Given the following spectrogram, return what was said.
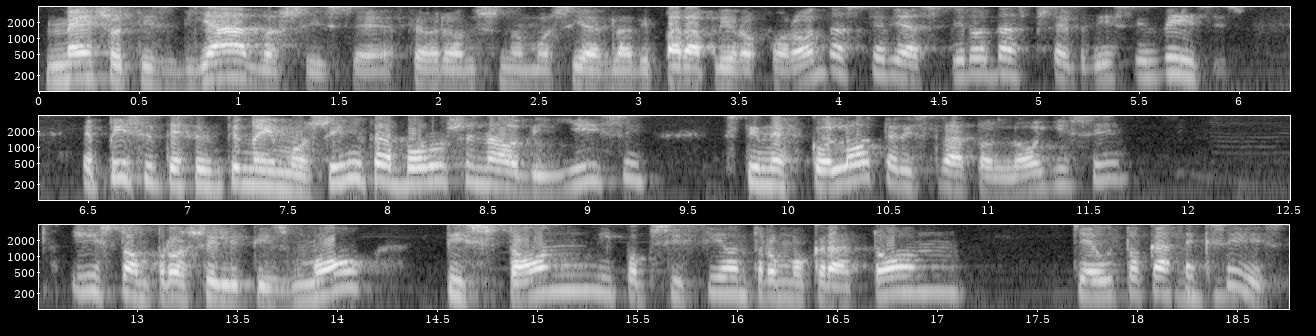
μέσω της διάδοσης ε, θεωρών συνωμοσίας, δηλαδή παραπληροφορώντας και διασπείροντας ψευδείς ειδήσεις. Επίσης, η τεχνητή νοημοσύνη θα μπορούσε να οδηγήσει στην ευκολότερη στρατολόγηση ή στον προσιλητισμό πιστών υποψηφίων τρομοκρατών και ούτω καθεξής.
